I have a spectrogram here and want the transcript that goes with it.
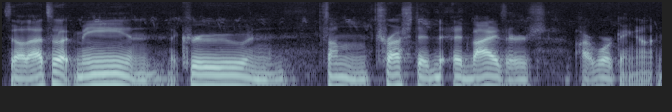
So that's what me and the crew and some trusted advisors are working on.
